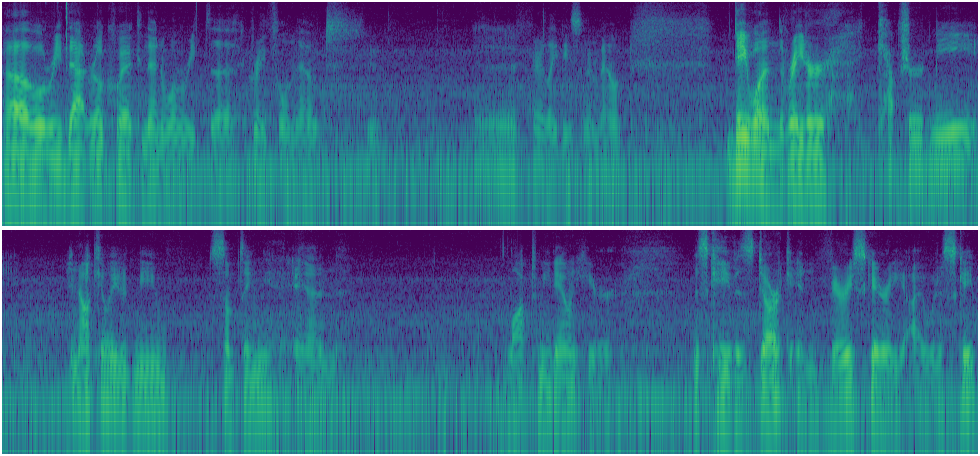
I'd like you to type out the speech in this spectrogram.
Uh, we'll read that real quick, and then we'll read the Grateful Note. Uh, fairly decent amount. Day one, the raider captured me, inoculated me something, and locked me down here. This cave is dark and very scary. I would escape,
